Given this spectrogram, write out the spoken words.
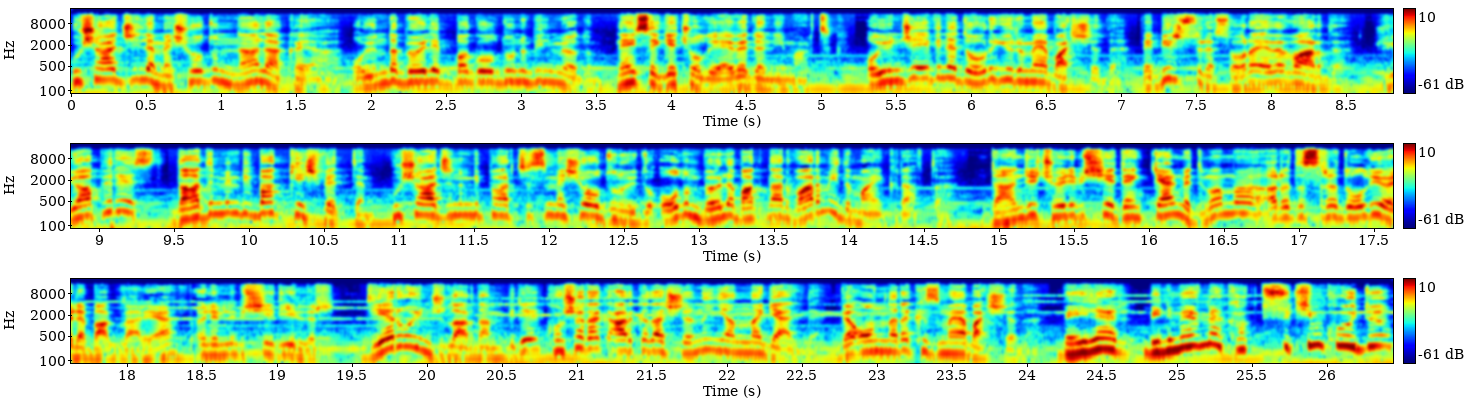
Huş ağacıyla meşe odun ne alaka ya? Oyunda böyle bir bug olduğunu bilmiyordum. Neyse geç oluyor eve döneyim artık. Oyuncu evine doğru yürümeye başladı ve bir süre sonra eve vardı. Rüyaperest, daha demin bir bug keşfettim. Huş ağacının bir parçası meşe odunuydu. Oğlum böyle buglar var mıydı Minecraft'ta? Daha önce hiç öyle bir şeye denk gelmedim ama arada sırada oluyor öyle buglar ya. Önemli bir şey değildir. Diğer oyunculardan biri koşarak arkadaşlarının yanına geldi ve onlara kızmaya başladı. Beyler benim evime kaktüsü kim koydu?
